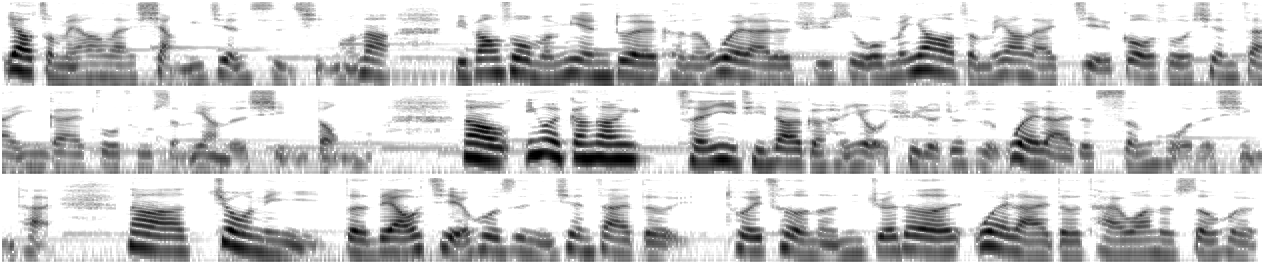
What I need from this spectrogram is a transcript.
要怎么样来想一件事情哦。那比方说我们面对可能未来的趋势，我们要怎么样来解构说现在应该做出什么样的行动？那因为因因为刚刚陈毅提到一个很有趣的，就是未来的生活的形态。那就你的了解，或者是你现在的推测呢？你觉得未来的台湾的社会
